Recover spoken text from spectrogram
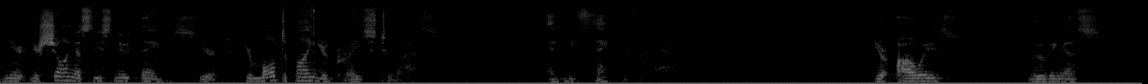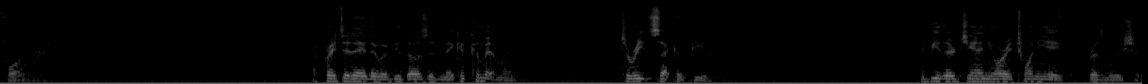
And you're, you're showing us these new things. You're, you're multiplying your grace to us. And we thank you for that. You're always moving us forward. I pray today there would be those that make a commitment to read 2 Peter. It'd be their January 28th resolution.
